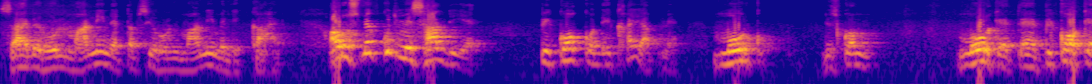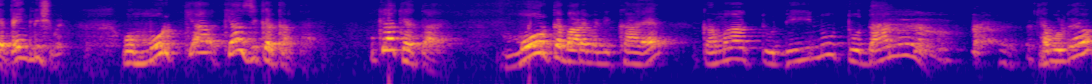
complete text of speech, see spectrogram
صاحب رول مانی نے تفسیر المانی میں لکھا ہے۔ اور اس میں کچھ مثال دی ہے۔ پیکوک کو دیکھا ہے آپ نے؟ مور کو، جس کو ہم مور کہتے ہیں، پیکوک کہتے ہیں انگلش میں۔ وہ مور کیا کیا ذکر کرتا ہے؟ وہ کیا کہتا ہے؟ مور کے بارے میں لکھا ہے، کما تو دینو تو دانو۔ کیا بول رہے ہو؟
